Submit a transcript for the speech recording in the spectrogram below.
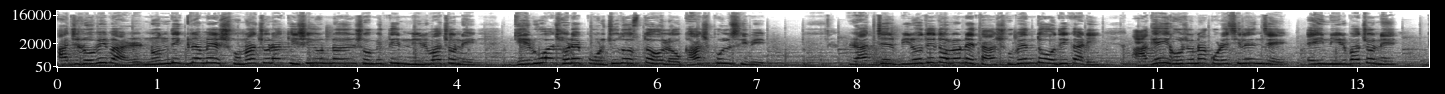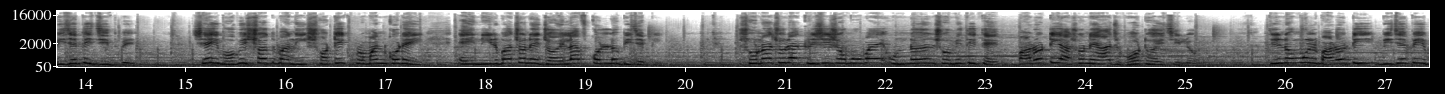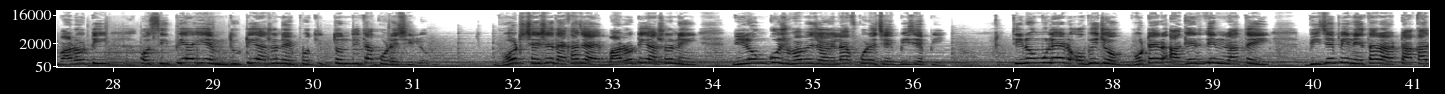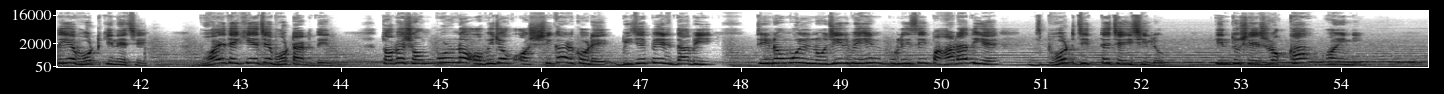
আজ রবিবার নন্দীগ্রামের সোনাচূড়া কৃষি উন্নয়ন সমিতির নির্বাচনে গেরুয়া ঝড়ে পর্যুদস্ত হল ঘাসফুল শিবির। রাজ্যের বিরোধী দলনেতা শুভেন্দু অধিকারী আগেই ঘোষণা করেছিলেন যে এই নির্বাচনে বিজেপি জিতবে। সেই ভবিষ্যৎবাণী সঠিক প্রমাণ করেই এই নির্বাচনে জয়লাভ করল বিজেপি। সোনাচূড়া কৃষি সমবায় উন্নয়ন সমিতিতে বারোটি আসনে আজ ভোট হয়েছিল। তৃণমূল বারোটি, বিজেপি বারোটি ও সিপিআইএম দুটি আসনে প্রতিদ্বন্দ্বিতা করেছিল। ভোট শেষে দেখা যায় বারোটি আসনেই নিরঙ্কুশভাবে জয়লাভ করেছে বিজেপি। তৃণমূলের অভিযোগ, ভোটের আগের দিন রাতেই বিজেপি নেতারা টাকা দিয়ে ভোট কিনেছে। ভয় দেখিয়েছে ভোটারদের। তবে সম্পূর্ণ অভিযোগ অস্বীকার করে বিজেপির দাবি, তৃণমূল নজিরবিহীন পুলিশি পাহারা দিয়ে ভোট জিততে চেয়েছিল। কিন্তু শেষ রক্ষা হয়নি।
